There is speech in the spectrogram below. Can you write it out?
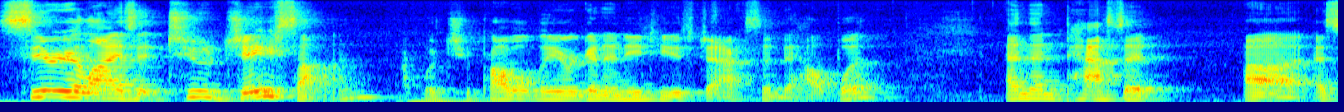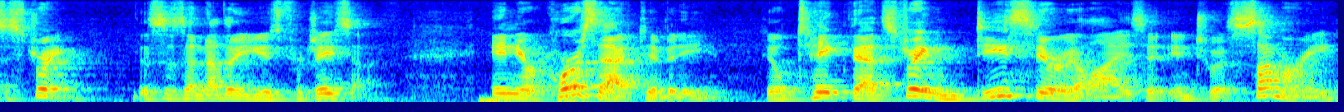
serialize it to JSON, which you probably are going to need to use Jackson to help with, and then pass it uh, as a string. This is another use for JSON. In your course activity, you'll take that string, deserialize it into a summary,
